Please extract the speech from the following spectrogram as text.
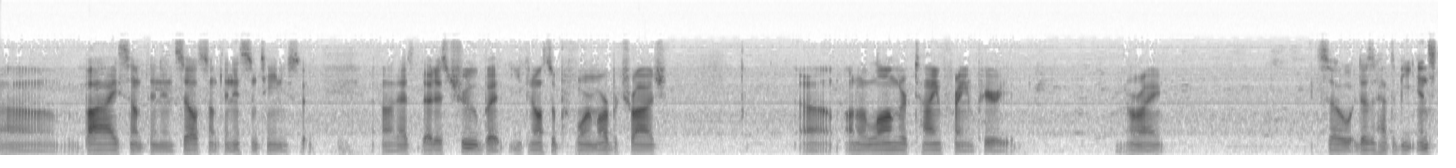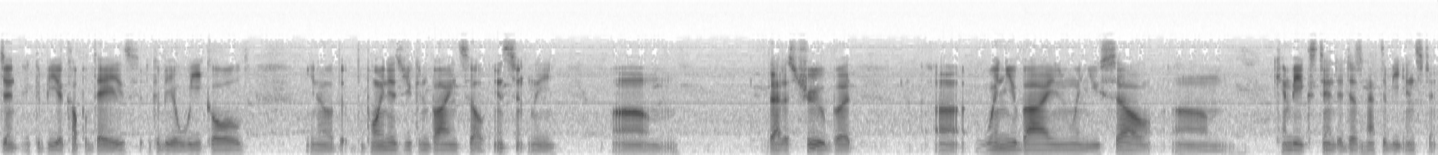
um, buy something and sell something instantaneously. Uh, that that is true, but you can also perform arbitrage uh, on a longer time frame period. All right. So it doesn't have to be instant. It could be a couple days. It could be a week old. You know, the, the point is you can buy and sell instantly. Um, that is true, but uh, when you buy and when you sell um, can be extended. It doesn't have to be instant.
